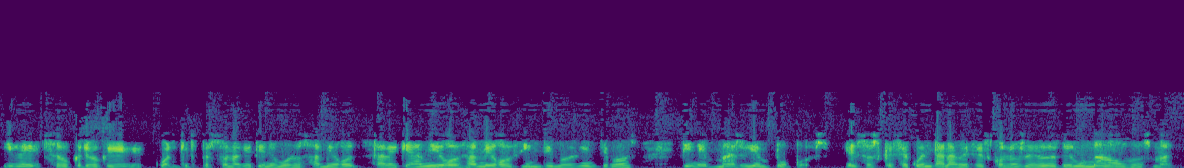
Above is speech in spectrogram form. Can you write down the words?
Y de hecho creo que cualquier persona que tiene buenos amigos sabe que amigos, amigos íntimos, íntimos, tiene más bien pocos. Esos que se cuentan a veces con los dedos de una o dos manos.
